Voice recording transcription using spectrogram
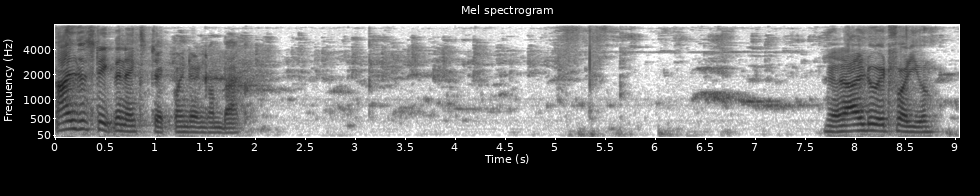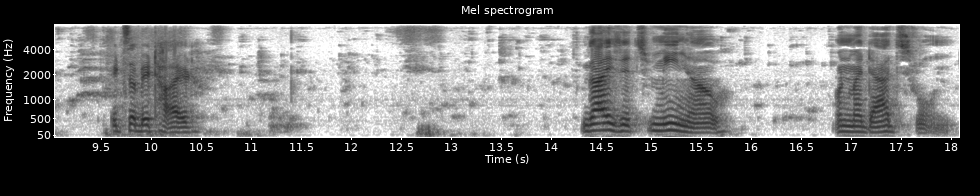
I'll just take the next checkpoint and come back. Here, I'll do it for you. It's a bit hard. Guys, it's me now. On my dad's phone.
